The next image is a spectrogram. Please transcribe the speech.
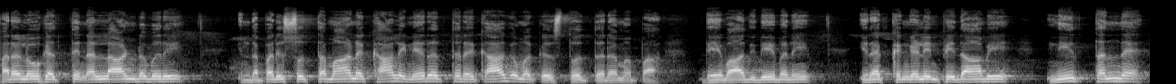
பரலோகத்து நல்ல ஆண்டவரே இந்த பரிசுத்தமான காலை நேரத்திற்காக உமக்கு ஸ்தோத்திரம் அப்பா. தேவாதி தேவனே இரக்கங்களின் பிதாவே நீர் தந்த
